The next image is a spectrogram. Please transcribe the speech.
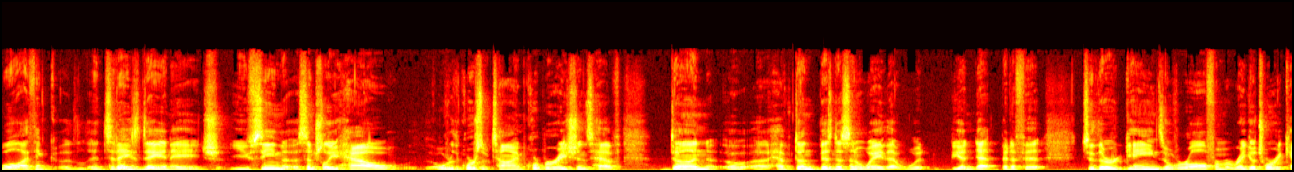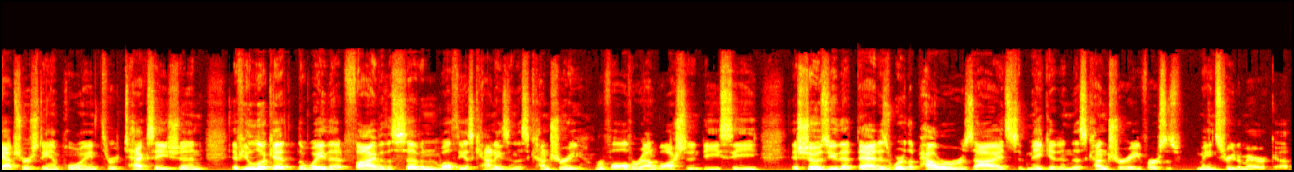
Well, I think uh, in today's day and age, you've seen essentially how over the course of time corporations have done uh, have done business in a way that would be a net benefit to their gains overall from a regulatory capture standpoint through taxation. If you look at the way that five of the seven wealthiest counties in this country revolve around Washington D.C., it shows you that that is where the power resides to make it in this country versus Main Street America.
